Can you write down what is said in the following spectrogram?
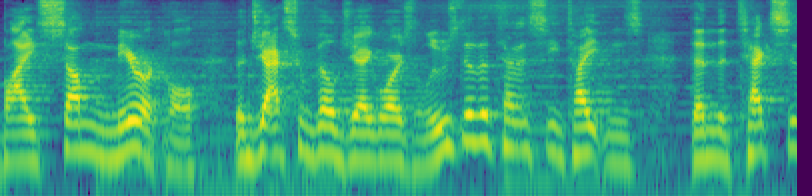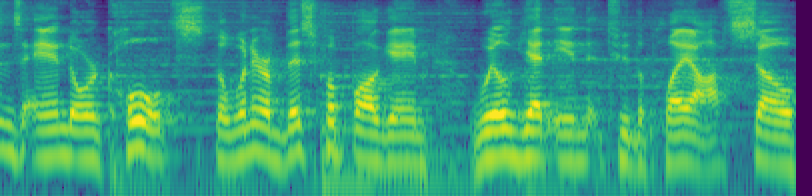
by some miracle the Jacksonville Jaguars lose to the Tennessee Titans, then the Texans and or Colts, the winner of this football game, will get into the playoffs. So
